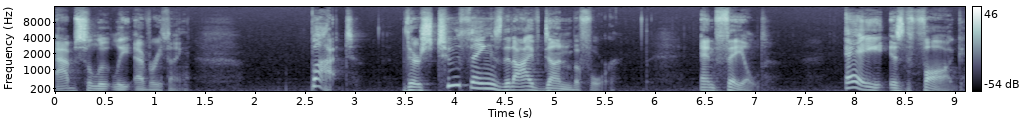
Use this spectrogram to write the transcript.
absolutely everything. But there's two things that I've done before and failed. A is the fog.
